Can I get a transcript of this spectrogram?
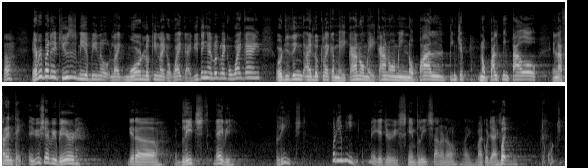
Huh? Everybody accuses me of being a, like more looking like a white guy. Do you think I look like a white guy, or do you think I look like a mexicano? Mexicano, I mean nopal, pinche nopal pintado en la frente. If you shave your beard, get a bleached, maybe. Bleached. What do you mean? Maybe get your skin bleached. I don't know, like Michael Jackson. But oh, Jesus.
